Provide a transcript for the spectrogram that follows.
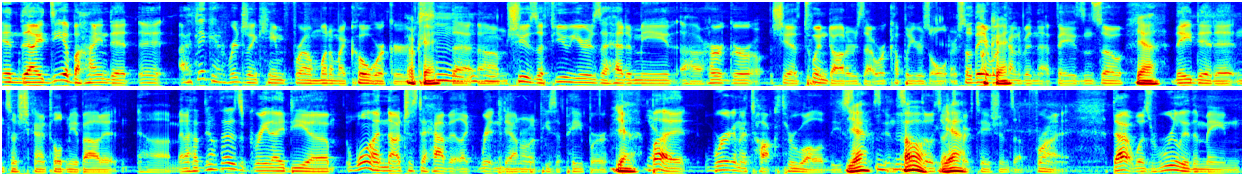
and the idea behind it, it, I think it originally came from one of my coworkers. Okay. Mm-hmm. That um, she was a few years ahead of me. Uh, her girl, she has twin daughters daughters that were a couple years older, so they Okay. were kind of in that phase, and so Yeah. they did it, and so she kind of told me about it, um, and I thought, you know, that is a great idea. One, not just to have it like written down on a piece of paper, Yeah. Yeah. but we're going to talk through all of these Yeah. things and Mhm. set Oh, those yeah. expectations up front. That was really the main,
